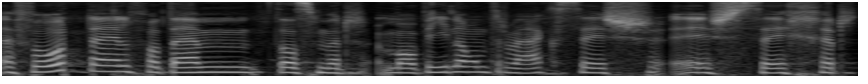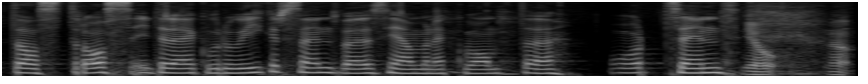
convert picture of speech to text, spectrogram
Ein Vorteil von dem, dass man mobil unterwegs ist, ist sicher, dass die Ross in der Regel ruhiger sind, weil sie an einem gewohnten Ort sind Ja. ja.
